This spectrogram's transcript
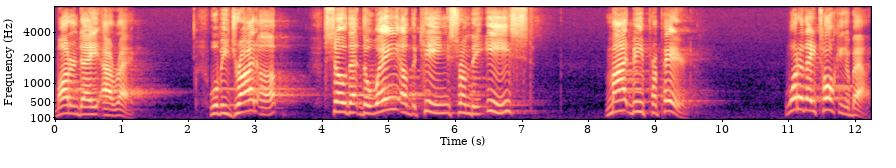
modern day Iraq, will be dried up so that the way of the kings from the east might be prepared. What are they talking about?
